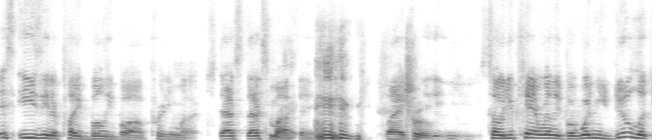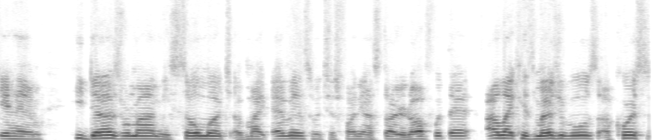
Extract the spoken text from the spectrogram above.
It's easy to play bully ball, pretty much. That's that's my Right. thing. Like, True. so you can't really. But when you do look at him, he does remind me so much of Mike Evans, which is funny. I started off with that. I like his measurables. Of course,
